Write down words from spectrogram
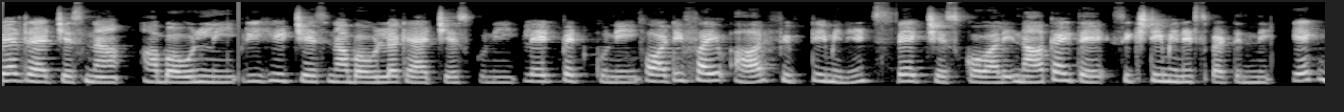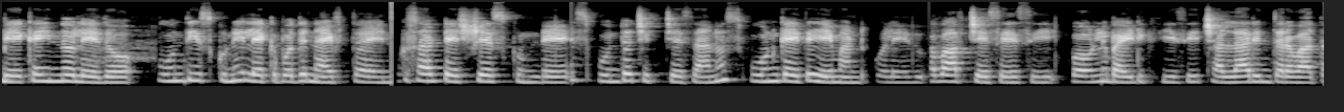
బ్యాటర్ యాడ్ చేసిన ఆ బౌల్ని ప్రీహీట్ చేసిన బౌల్లోకి యాడ్ చేసుకుని ప్లేట్ పెట్టుకుని forty five or fifty minutes bake చేసుకోవాలి. నాకైతే సిక్స్టీ మినిట్స్ పట్టింది. కేక్ బేక్ అయిందో లేదో స్పూన్ తీసుకుని లేకపోతే నైఫ్తో అయినా. ఒకసారి టెస్ట్ చేసుకుంటే స్పూన్తో చెక్ చేశాను. స్పూన్కి అయితే ఏం అంటుకోలేదు. ఆఫ్ చేసేసి బౌల్ని బయటికి తీసి చల్లారిన తర్వాత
